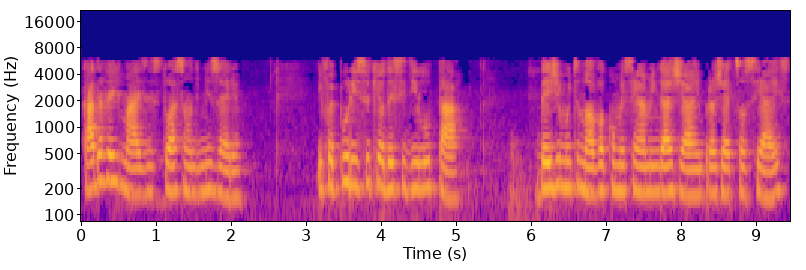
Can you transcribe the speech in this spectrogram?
cada vez mais em situação de miséria. E foi por isso que eu decidi lutar. Desde muito nova comecei a me engajar em projetos sociais,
